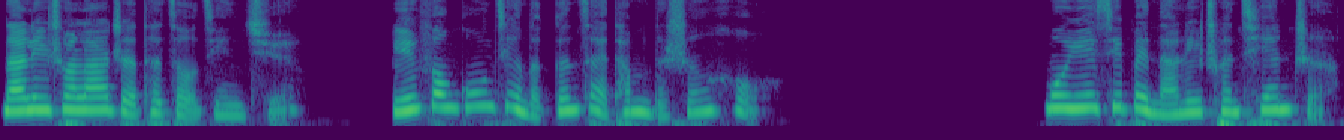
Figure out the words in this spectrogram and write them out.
南离川拉着他走进去，林芳恭敬的跟在他们的身后。莫渊熙被南离川牵着。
